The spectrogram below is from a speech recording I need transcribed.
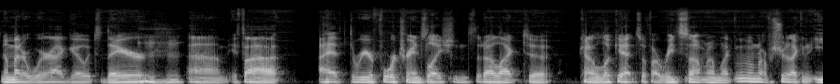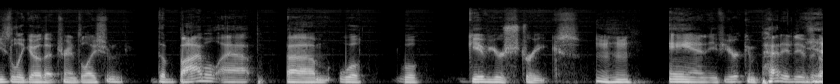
No matter where I go, it's there. Um, if I I have three or four translations that I like to kind of look at. So if I read something, I'm like, mm, I'm not for sure I can easily go that translation. The Bible app um, will will give your streaks. And if you're competitive Yeah,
